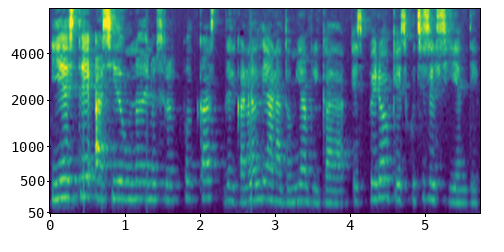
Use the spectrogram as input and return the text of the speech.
Y este ha sido uno de nuestros podcasts del canal de Anatomía Aplicada. Espero que escuches el siguiente.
